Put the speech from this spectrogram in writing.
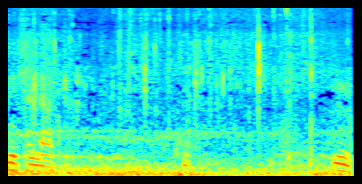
没拍到。嗯。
